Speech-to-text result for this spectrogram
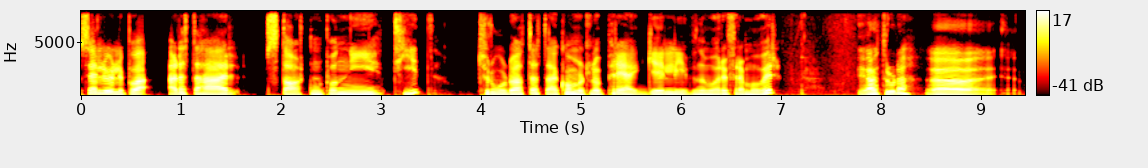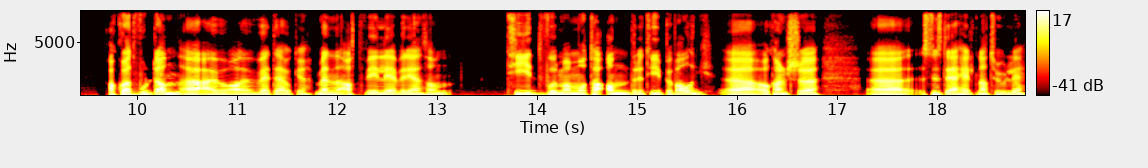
Så jeg lurer på, er dette her starten på ny tid? Tror du at dette kommer til å prege livene våre fremover? Jeg tror det. Eh, akkurat hvordan eh, jo, vet jeg jo ikke. Men at vi lever i en sånn tid hvor man må ta andre typer valg, eh, og kanskje eh, syns det er helt naturlig,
